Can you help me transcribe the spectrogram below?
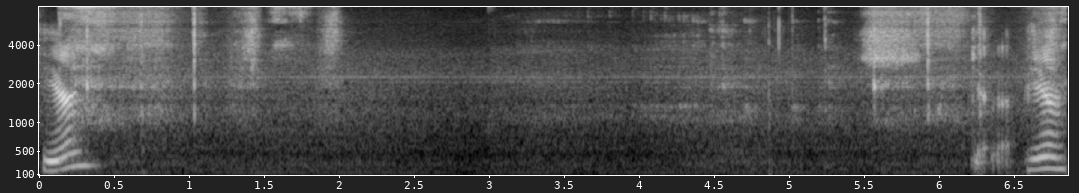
here. Get up here.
